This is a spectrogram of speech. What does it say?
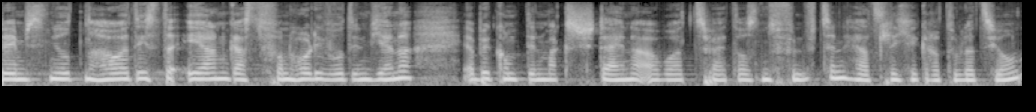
James Newton Howard ist der Ehrengast von Hollywood in Vienna. Er bekommt den Max Steiner Award 2015. Herzliche Gratulation.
